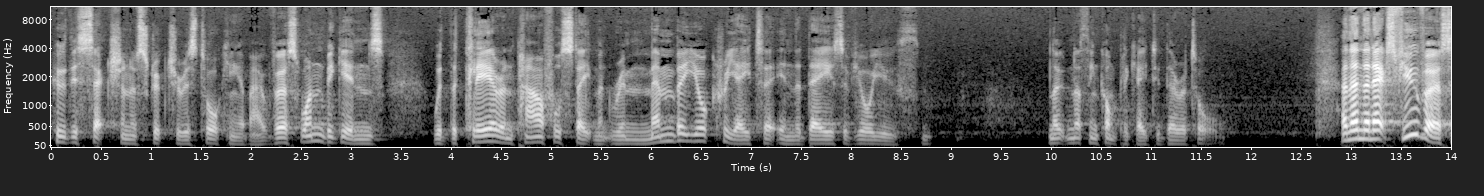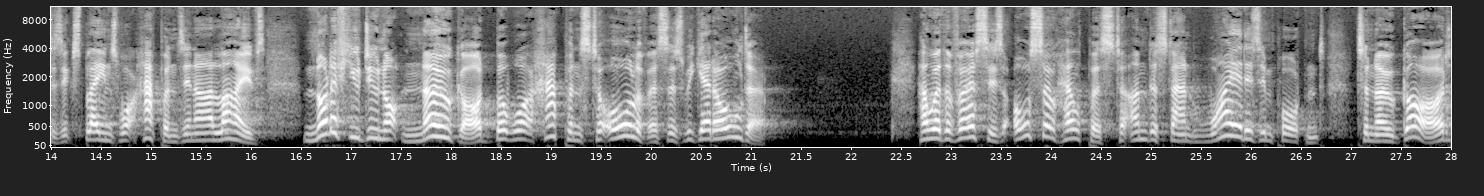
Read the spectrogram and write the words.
who this section of Scripture is talking about? Verse 1 begins with the clear and powerful statement Remember your Creator in the days of your youth. No, nothing complicated there at all. And then the next few verses explains what happens in our lives. Not if you do not know God, but what happens to all of us as we get older. However, the verses also help us to understand why it is important to know God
